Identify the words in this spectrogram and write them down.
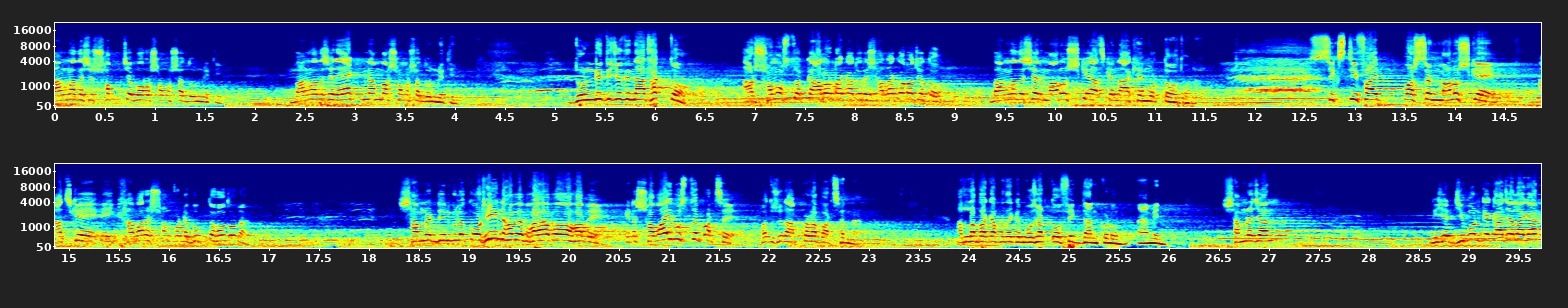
বাংলাদেশের সবচেয়ে বড় সমস্যা দুর্নীতি। বাংলাদেশের এক নাম্বার সমস্যা দুর্নীতি। দুর্নীতি যদি না থাকতো, আর সমস্ত কালো টাকা যদি সাদা করা যেত, বাংলাদেশের মানুষকে আজকে না খেয়ে মরতে হতো না। সিক্সটি ফাইভ পার্সেন্ট মানুষকে আজকে এই খাবারের সংকটে ভুগতে হতো না। সামনের দিনগুলো কঠিন হবে, ভয়াবহ হবে। এটা সবাই বুঝতে পারছে, হয়তো শুধু আপনারা পারছেন না। আল্লাহ পাক আপনাদেরকে বোঝার তৌফিক দান করুন, আমিন। সামনে যান, নিজের জীবনকে কাজে লাগান,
